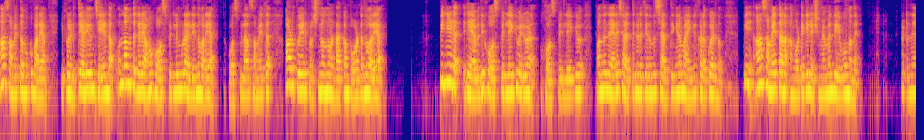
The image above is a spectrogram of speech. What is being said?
ആ സമയത്ത് നമുക്ക് പറയാം. ഇപ്പൊ എടുത്തിയടിയൊന്നും ചെയ്യണ്ട. ഒന്നാമത്തെ കാര്യം അവൻ ഹോസ്പിറ്റലും കൂടെ അല്ലേന്ന് പറയാം. ഹോസ്പിറ്റൽ ആ സമയത്ത് അവിടെ പോയി ഒരു പ്രശ്നമൊന്നും ഉണ്ടാക്കാൻ പോകണ്ടെന്ന് പറയാം. പിന്നീട് രേവതി ഹോസ്പിറ്റലിലേക്ക് വരുവാണ്. ഹോസ്പിറ്റലിലേക്ക് വന്ന് നേരെ ശരത്തിന്റെ അടുത്ത് ചെന്നപ്പോൾ ശരത്ത് ഇങ്ങനെ മയങ്ങി കിടക്കുമായിരുന്നു പിന്നെ ആ സമയത്താണ് അങ്ങോട്ടേക്ക് ലക്ഷ്മിയമ്മൻ ദേവും വന്നേ. പെട്ടെന്ന്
